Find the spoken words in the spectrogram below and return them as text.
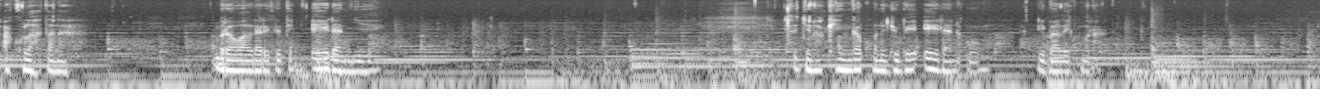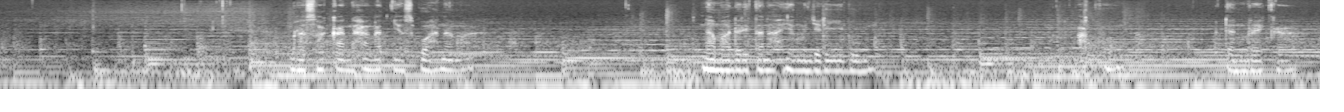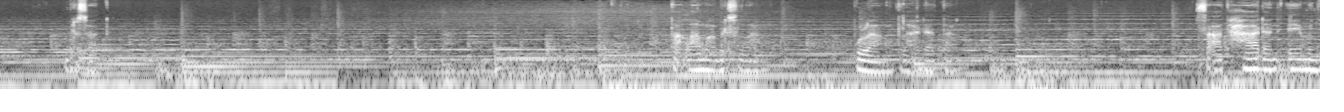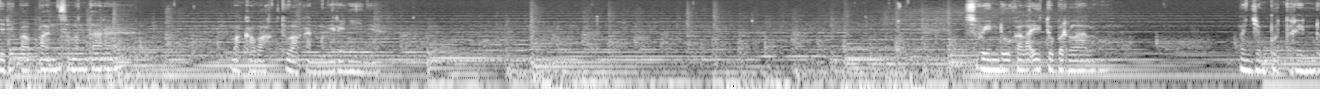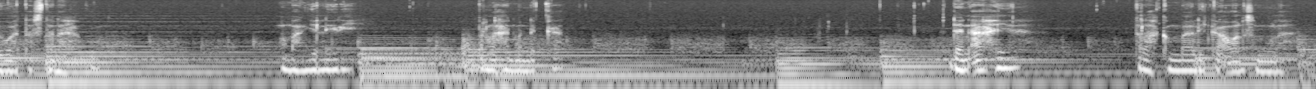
Akulah tanah, berawal dari titik E dan Y. Sejenak hinggap menuju BE dan U di balik merak. Merasakan hangatnya sebuah nama. Nama dari tanah yang menjadi ibu. Aku dan mereka bersatu. Tak lama berselang, pulang telah datang. Saat H dan E menjadi papan sementara, maka waktu akan mengiringinya. Sewindu kala itu berlalu, menjemput rindu atas tanahku, memanggil diri, perlahan mendekat, dan akhir telah kembali ke awal semula.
